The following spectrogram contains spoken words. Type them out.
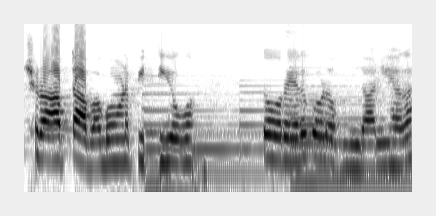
ਸ਼ਰਾਬ ਤਾਵਾ ਗੋਣ ਪੀਤੀ ਉਹ ਤੋਰੇ ਇਹਦੇ ਕੋਲ ਹੁੰਦਾ ਨਹੀਂ ਹੈਗਾ।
